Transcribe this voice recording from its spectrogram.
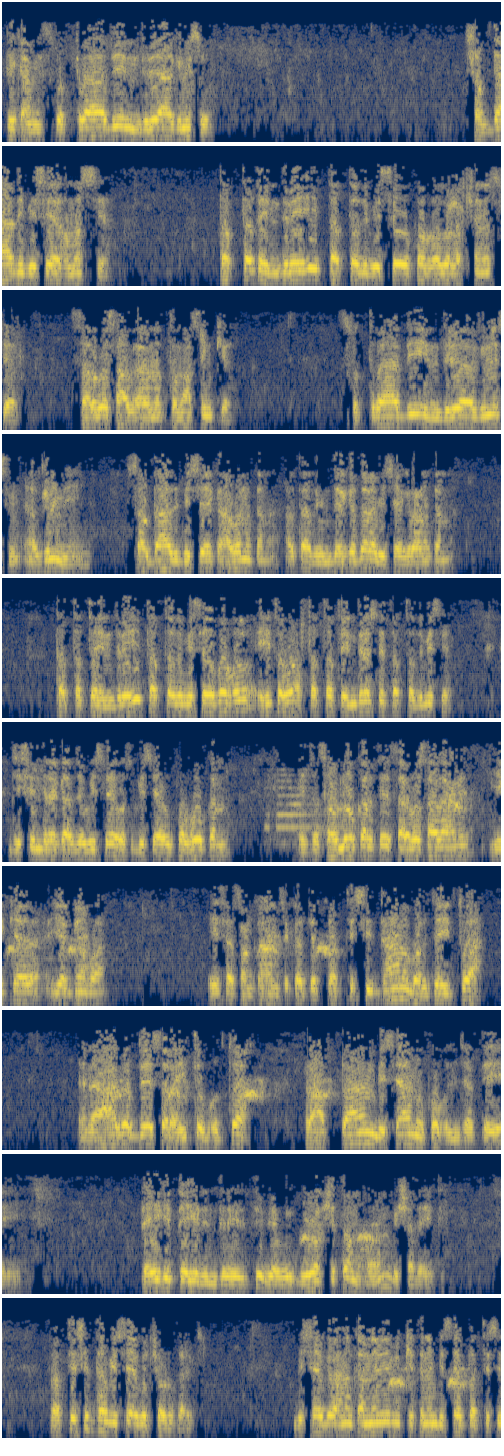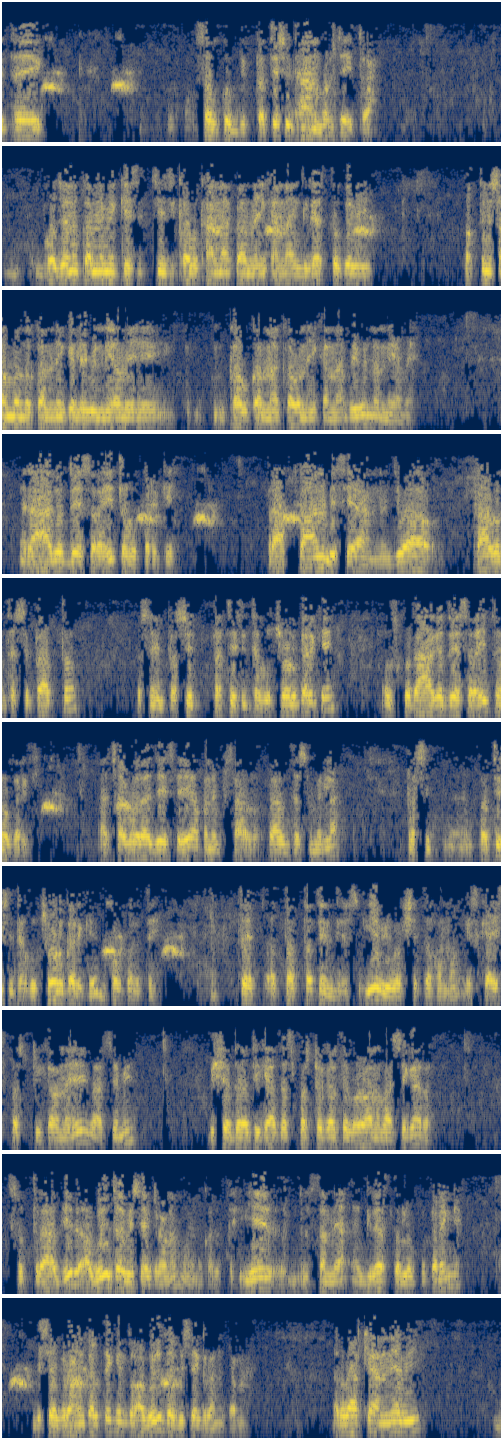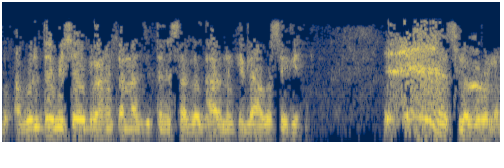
ठीक है श्रोत्रादि इंद्रियाग्निशु शब्दादि विषय हमस्य तत्त इंद्रिय ही तत्त विषय उपभोग लक्षण से सर्वसाधारण आशंक्य सूत्रादि इंद्रिय अग्नि में शब्दादि विषय का हवन करना अर्थात इंद्रिय के द्वारा विषय ग्रहण करना तत्त इंद्रिय ही तत्त विषय उपभोग यही तो हुआ तत्त इंद्रिय से तत्त विषय। जिस इंद्रिय का जो विषय, उस विषय उपभोग करना ये तो सब लोग करते सर्वसाधारण, ये क्या यज्ञ हुआ? ऐसा संक्रांत से कहते प्रतिषिधान वर्जयित्वा राग द्वेष रहित भूत प्राप्तान विषयान उपभुंजते ते ही ते ही इंद्रिय विवक्षित होम विषद प्रतिषिध विषय को छोड़ करके। विषय ग्रहण करने में कितने विषय प्रतिषिध है? सबको प्रतिषिधान वर्जयित्वा। भोजन करने में किसी चीज़ कब खाना कब नहीं खाना, गृहस्थ के भी पत्नी संबंध करने के लिए भी नियम है, कब करना, कब नहीं करना, विभिन्न नियम है। राग, द्वेष रहित होकर के प्राप्तान विषयान, जो प्रावध से प्राप्त, उसमें प्रतिष्ठित को छोड़ करके उसको राग, द्वेष रहित होकर के अच्छा बुरा जैसे अपने प्रावध से मिला प्रतिष्ठित को छोड़ करके भोग करते हैं। तत्त इंद्रिय ये विवक्षित होना इसका स्पष्टीकरण है भाष्य में। विषय टीका तो स्पष्ट करते भगवान भाष्यकार? सूत्राधीर अविरुद्ध विषय ग्रहण करते ये गृहस्थ लोग करेंगे। विषय ग्रहण करते किंतु अविरुद्ध विषय ग्रहण करना और वाक्य अन्य भी अविरुद्ध विषय ग्रहण करना जितने सर्वधारण के लिए आवश्यक है। श्लोक बोलो।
